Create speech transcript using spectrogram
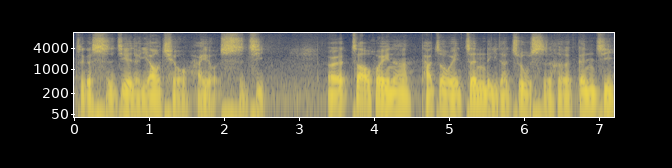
这个实界的要求，还有实际。而教会呢，它作为真理的柱石和根基，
